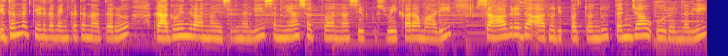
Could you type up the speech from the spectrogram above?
ಇದನ್ನು ಕೇಳಿದ ವೆಂಕಟನಾಥರು, ರಾಘವೇಂದ್ರ ಅನ್ನೋ ಹೆಸರಿನಲ್ಲಿ ಸನ್ಯಾಸತ್ವವನ್ನು ಸ್ವೀ- ಸ್ವೀಕಾರ ಮಾಡಿ ಸಾವಿರದ ಆರುನೂರ ಇಪ್ಪತ್ತೊಂದು ತಂಜಾವೂರಿನಲ್ಲಿ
